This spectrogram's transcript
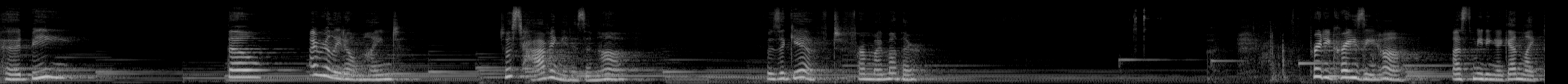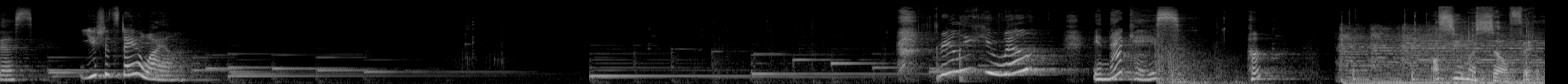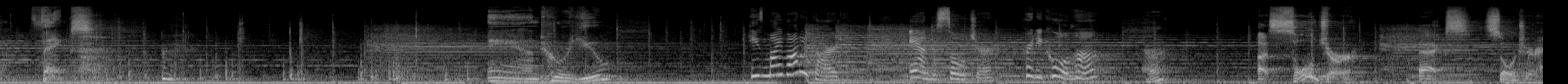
Could be. Though, I really don't mind. Just having it is enough. It was a gift from my mother. Pretty crazy, huh? Us meeting again like this. You should stay a while. really? You will? In that case. Huh? I'll see myself in. Thanks. And who are you? He's my bodyguard. And a soldier. Pretty cool, huh? Huh? A soldier? Ex soldier.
